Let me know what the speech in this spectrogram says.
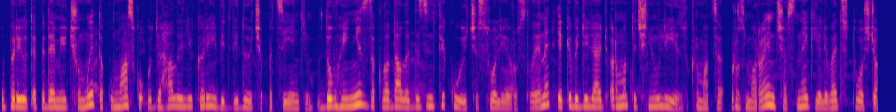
У період епідемії чуми таку маску одягали лікарі, відвідуючи пацієнтів. Довгий ніс закладали дезінфікуючі солі і рослини, які виділяють ароматичні олії, зокрема це розмарин, часник, ялівець тощо,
